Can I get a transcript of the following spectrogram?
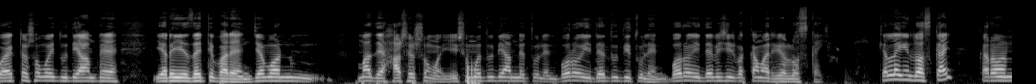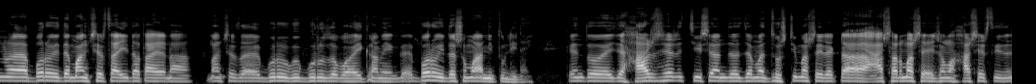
কয়েকটা সময় যদি আপনি এড়িয়ে যাইতে পারেন, যেমন মাঝে হাঁসের সময়, এই সময় যদি আপনি তুলেন, বড় ঈদে যদি তুলেন, বড় ঈদে বেশিরভাগ কামারিরা লস খায়। কেন লাগে লস খায়? কারণ বড় ঈদে মাংসের চাহিদা থাকে না। মাংসের গরু গরু জব হয় গ্রামে। বড় ঈদের সময় আমি তুলি নাই। কিন্তু এই যে হাঁসের সিজন যেমন জ্যৈষ্ঠী মাসের একটা, আষাঢ় মাসে এই সময় হাঁসের সিজন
